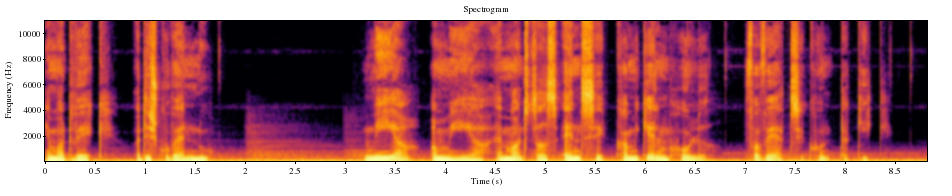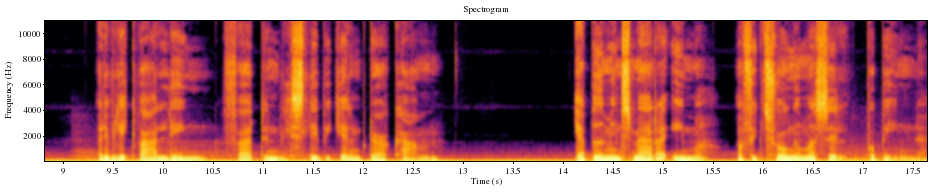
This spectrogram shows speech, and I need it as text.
Jeg måtte væk, og det skulle være nu. Mere og mere af monstrets ansigt kom igennem hullet for hvert sekund, der gik. Og det ville ikke vare længe, før den ville slippe igennem dørkarmen. Jeg bed mine smerter i mig og fik tvunget mig selv på benene.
